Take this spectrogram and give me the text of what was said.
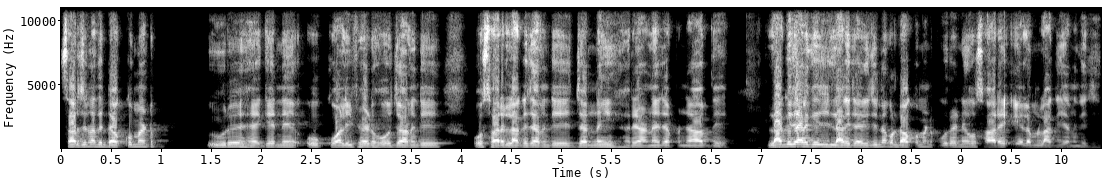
ਸਰ ਜਿਨ੍ਹਾਂ ਦੇ ਡਾਕੂਮੈਂਟ ਪੂਰੇ ਹੈਗੇ ਨੇ, ਉਹ ਕੁਆਲੀਫਾਈਡ ਹੋ ਜਾਣਗੇ, ਉਹ ਸਾਰੇ ਲੱਗ ਜਾਣਗੇ ਜਾਂ ਨਹੀਂ, ਹਰਿਆਣਾ ਜਾਂ ਪੰਜਾਬ ਦੇ। ਲੱਗ ਜਾਣਗੇ ਜੀ, ਲੱਗ ਜਾਣਗੇ। ਜਿਨ੍ਹਾਂ ਕੋਲ ਡਾਕੂਮੈਂਟ ਪੂਰੇ ਨੇ, ਉਹ ਸਾਰੇ ਏਲਮ ਲੱਗ ਜਾਣਗੇ ਜੀ।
